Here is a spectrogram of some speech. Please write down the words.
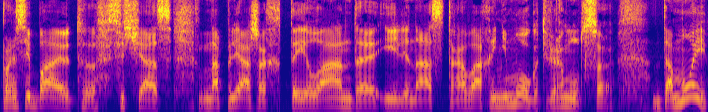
прозябают сейчас на пляжах Таиланда или на островах и не могут вернуться домой,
